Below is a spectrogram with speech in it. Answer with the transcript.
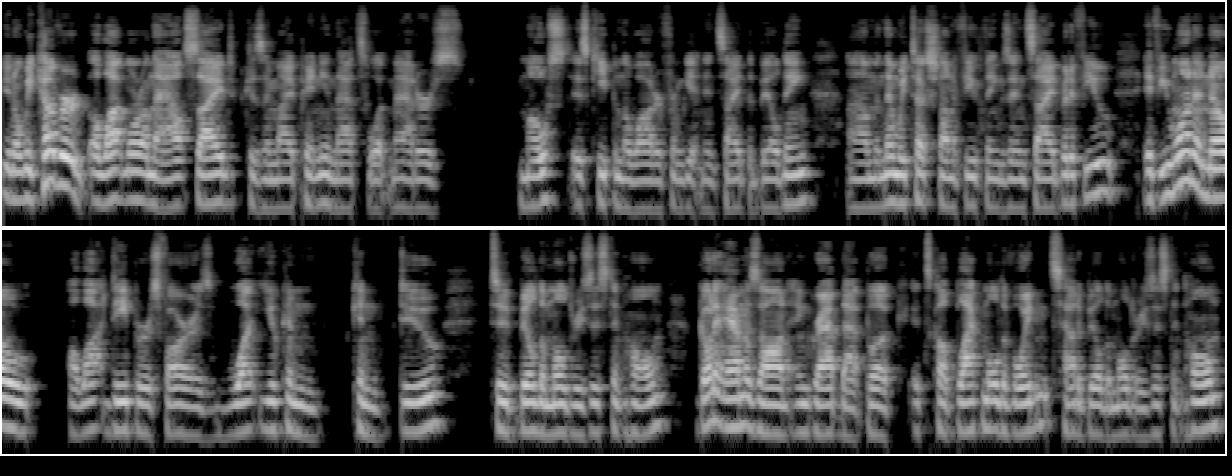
you know, we covered a lot more on the outside because, in my opinion, that's what matters most is keeping the water from getting inside the building. Um, and then we touched on a few things inside. But if you if you want to know a lot deeper as far as what you can can do to build a mold resistant home, go to Amazon and grab that book. It's called Black Mold Avoidance: How to Build a Mold Resistant Home.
